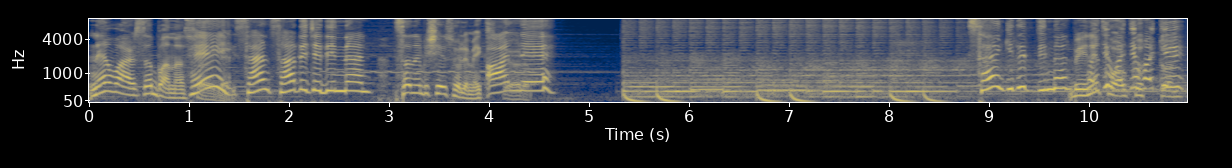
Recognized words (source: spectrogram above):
ne varsa bana söyle. Hey sen sadece dinlen. Sana bir şey söylemek istiyorum. Anne. Sen gidip dinlen. Beni hadi, hadi korkuttun. hadi.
